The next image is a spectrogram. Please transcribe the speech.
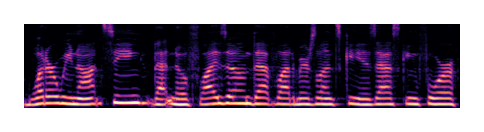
What are we not seeing? That no fly zone that Vladimir Zelensky is asking for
